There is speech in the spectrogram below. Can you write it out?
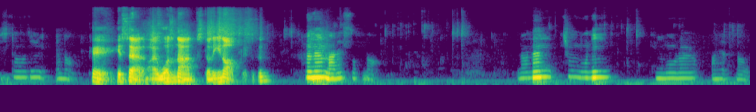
studying enough. 오케이. He said I was not studying enough. 의 뜻은 그는 말했었 다. 나는 충분히 공부를 안 했다고.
